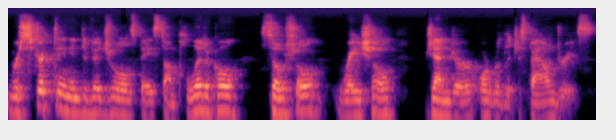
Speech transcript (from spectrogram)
restricting individuals based on political, social, racial, gender, or religious boundaries.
